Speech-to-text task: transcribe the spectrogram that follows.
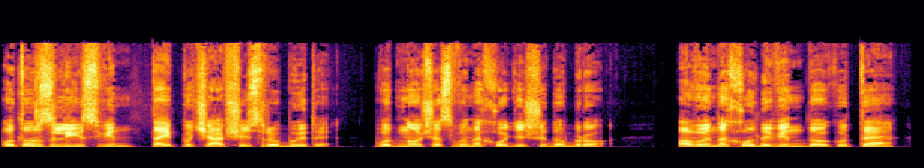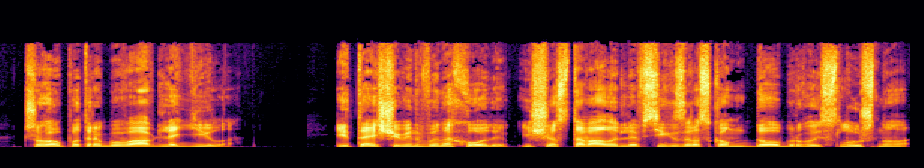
Отож зліз він та й почав щось робити, водночас винаходячи добро. А винаходив він доку те, чого потребував для діла. І те, що він винаходив і що ставало для всіх зразком доброго і слушного,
